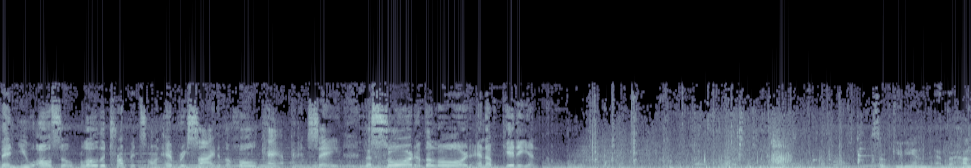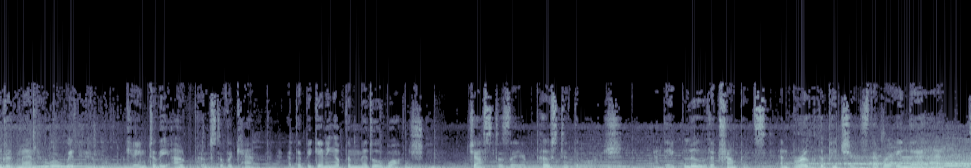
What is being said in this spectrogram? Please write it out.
then you also blow the trumpets on every side of the whole camp and say, The sword of the Lord and of Gideon. So Gideon and the hundred men who were with him came to the outpost of the camp at the beginning of the middle watch, just as they had posted the watch, and they blew the trumpets and broke the pitchers that were in their hands.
